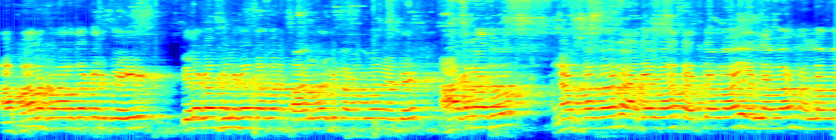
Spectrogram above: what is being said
ఆ పాలకుమార దగ్గరికి పోయి పిల్లగా పిల్లగా తవ్వని పాలు పోసి పంపుకోనంటే ఆగరాదు. నరసవ్వ రాజవ్వ సత్యవ్వ ఎల్లవ్వ మల్లవ్వ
